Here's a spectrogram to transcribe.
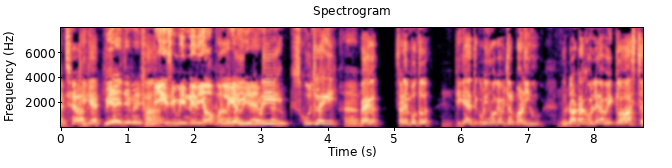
ਅੱਛਾ। ਠੀਕ ਹੈ। ਵੀ ਐ ਜਿਵੇਂ ਛੁੱਟੀਆਂ ਸੀ ਮਹੀਨੇ ਦੀਆਂ ਉਹ ਭੁੱਲ ਗਿਆ ਵੀ ਕੁੜੀ ਸਕੂਲ ਚ ਲੈ ਗਈ ਬੈਗ। ਸਣੇ ਬੋਤਲ। ਠੀਕ ਹੈ ਤੇ ਕੁੜੀ ਨੂੰ ਹੋ ਗਿਆ ਵੀ ਚਲ ਪਾਣੀ ਹੂ। ਡਾਟਾ ਖੋਲਿਆ ਬਈ ਕਲਾਸ ਚ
